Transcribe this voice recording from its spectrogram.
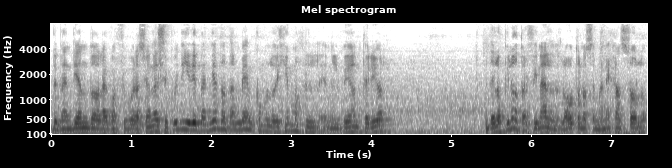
dependiendo de la configuración del circuito y dependiendo también, como lo dijimos en el video anterior, de los pilotos. Al final los autos no se manejan solos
